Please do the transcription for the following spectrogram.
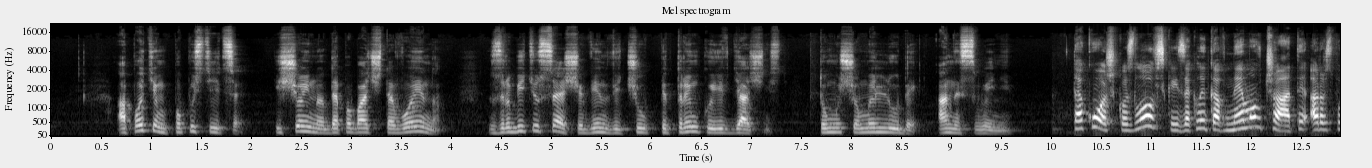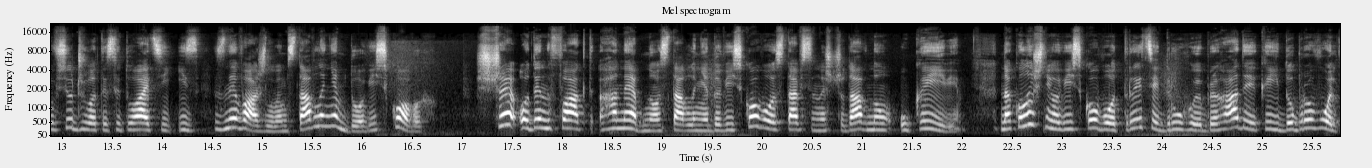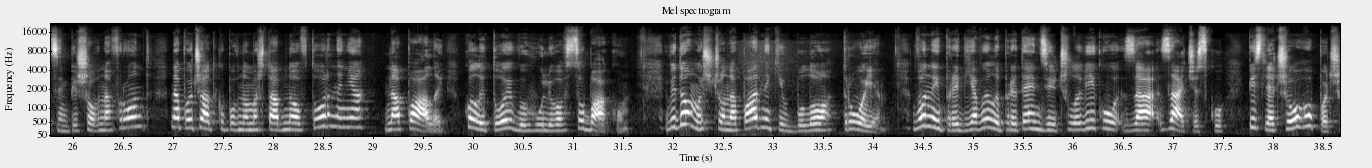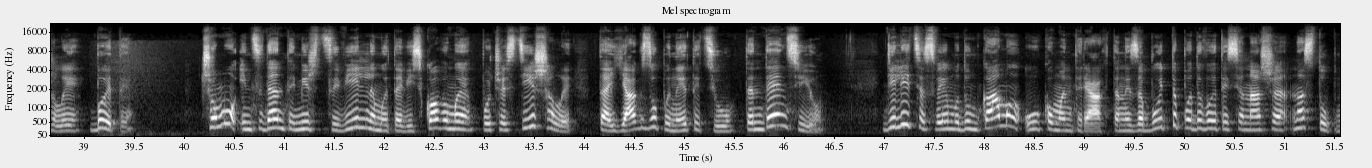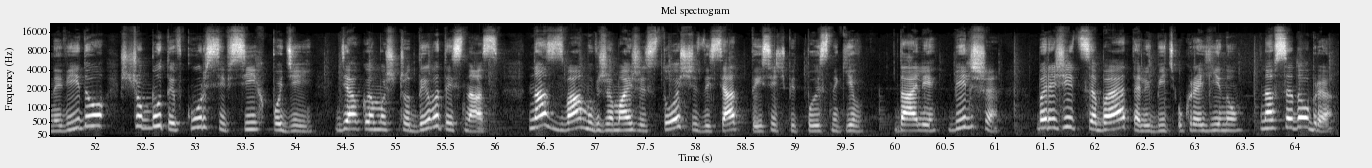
А потім попустіться і щойно, де побачите воїна, зробіть усе, щоб він відчув підтримку і вдячність, тому що ми люди, а не свині. Також Козловський закликав не мовчати, а розповсюджувати ситуації із зневажливим ставленням до військових. Ще один факт ганебного ставлення до військового стався нещодавно у Києві. На колишнього військового 32-ї бригади, який добровольцем пішов на фронт на початку повномасштабного вторгнення, напали, коли той вигулював собаку. Відомо, що нападників було троє. Вони пред'явили претензію чоловіку за зачіску, після чого почали бити. Чому інциденти між цивільними та військовими почастішали та як зупинити цю тенденцію? Діліться своїми думками у коментарях та не забудьте подивитися наше наступне відео, щоб бути в курсі всіх подій. Дякуємо, що дивитесь нас. Нас з вами вже майже 160 тисяч підписників. Далі більше бережіть себе та любіть Україну. На все добре!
